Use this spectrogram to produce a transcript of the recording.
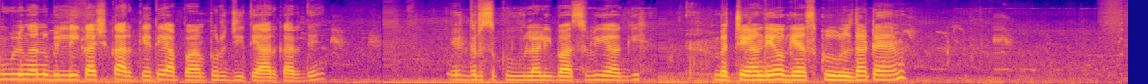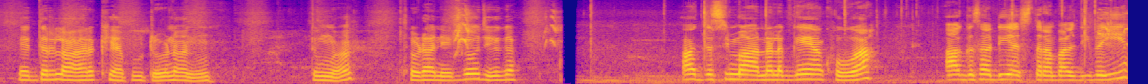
ਮੂਲੀਆਂ ਨੂੰ ਬਿੱਲੀ ਕਸ਼ ਕਰਕੇ ਤੇ ਆਪਾਂ ਭੁਰਜੀ ਤਿਆਰ ਕਰਦੇ ਹਾਂ ਇੱਧਰ ਸਕੂਲ ਵਾਲੀ ਬੱਸ ਵੀ ਆ ਗਈ। ਬੱਚਿਆਂ ਦੇ ਹੋ ਗਿਆ ਸਕੂਲ ਦਾ ਟਾਈਮ। ਇੱਧਰ ਲਾ ਰੱਖਿਆ ਭੂਟੋ ਉਹਨਾਂ ਨੂੰ। ਧੂਆਂ ਥੋੜਾ ਨਿੱਘ ਹੋ ਜਾਏਗਾ। ਅੱਜ ਅਸੀਂ ਮਾਰਨ ਲੱਗੇ ਆ ਖੋਆ। ਅੱਗ ਸਾਡੀ ਇਸ ਤਰ੍ਹਾਂ ਬਲਦੀ ਪਈ ਹੈ।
